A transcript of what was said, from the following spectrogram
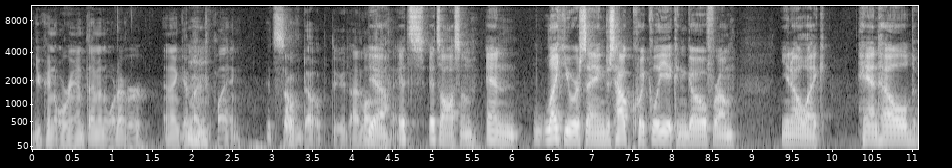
you can orient them and whatever, and then get back to playing. It's so dope, dude. I love Mm-hmm. yeah thing. it's it's awesome and like you were saying just how quickly it can go from you know like handheld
